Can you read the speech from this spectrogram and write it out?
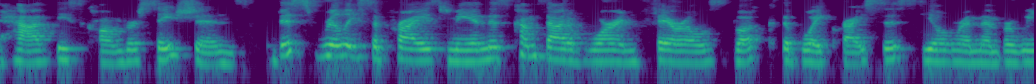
have these conversations. This really surprised me, and this comes out of Warren Farrell's book, The Boy Crisis. You'll remember we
